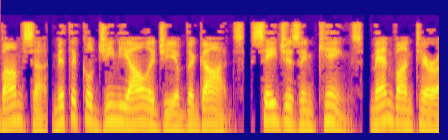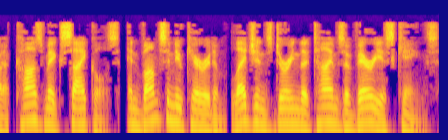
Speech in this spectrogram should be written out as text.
Vamsa mythical genealogy of the gods, sages and kings, Manvantara cosmic cycles, and Vamsanucharitam legends during the times of various kings.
